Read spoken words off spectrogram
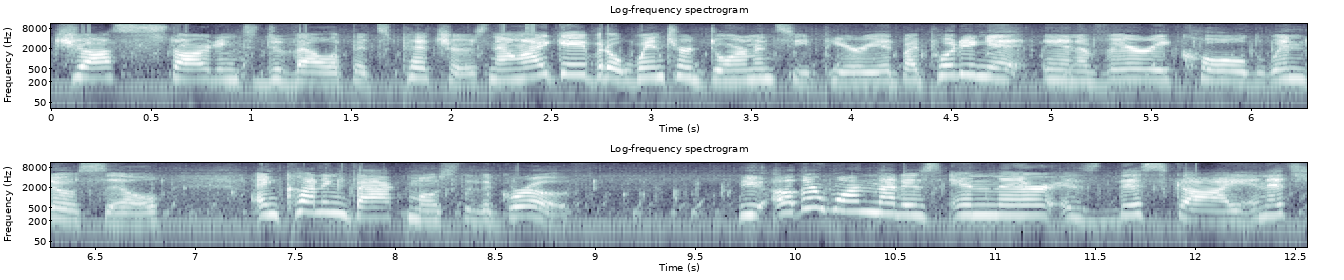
just starting to develop its pitchers. Now I gave it a winter dormancy period by putting it in a very cold windowsill and cutting back most of the growth. The other one that is in there is this guy, and it's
